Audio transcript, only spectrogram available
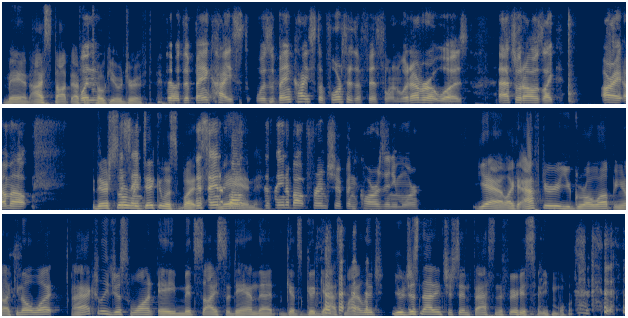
Man, I stopped after when Tokyo Drift. The the bank heist was the bank heist the fourth or the fifth one, whatever it was. That's what I was like. All right, I'm out. They're so ridiculous, but this ain't man, about this ain't about friendship and cars anymore. Yeah, like after you grow up and you're like, you know what? I actually just want a mid-sized sedan that gets good gas mileage. you're just not interested in Fast and the Furious anymore.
